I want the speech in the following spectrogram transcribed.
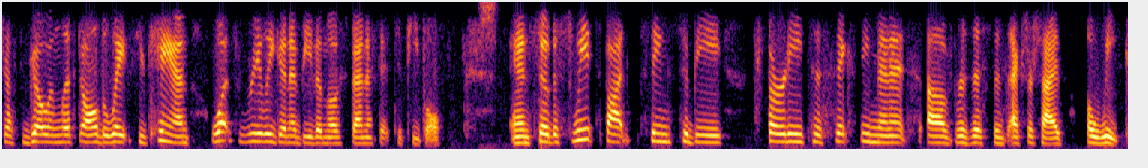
just go and lift all the weights you can. What's really going to be the most benefit to people? And so the sweet spot seems to be 30 to 60 minutes of resistance exercise a week.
